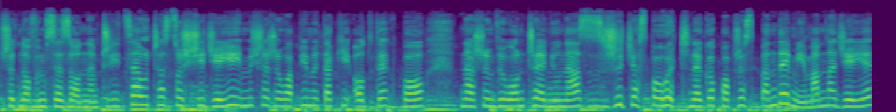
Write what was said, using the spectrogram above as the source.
przed nowym sezonem, czyli cały czas coś się dzieje i myślę, że łapiemy taki oddech po naszym wyłączeniu nas z życia społecznego poprzez pandemię. Mam nadzieję,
